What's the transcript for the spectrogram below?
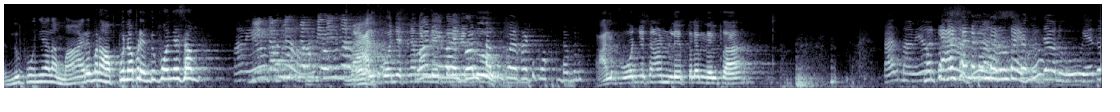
ఎందుకు ఫోన్ చేయాలమ్మా? అరే మనం అప్పు ఉన్నప్పుడు ఎందుకు ఫోన్ చేసాం మనం మేము ఏం డబ్బులు ఇచ్చినప్పుడు మేము ఎందుకు వాళ్ళు ఫోన్ చేసినా మనం పోనీ, లేపుతలేం ఇగో ఇప్పుడు. గొలుసు అమ్ముకో, పట్టుకో డబ్బులు. వాళ్ళు ఫోన్ చేసినా మనం లేపుతలేం తెలుసా? కాదు మనం ఏం క్యాష్ అంటే ఉంటాయి ఉద్యోగులు ఏదో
